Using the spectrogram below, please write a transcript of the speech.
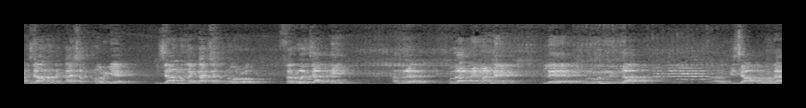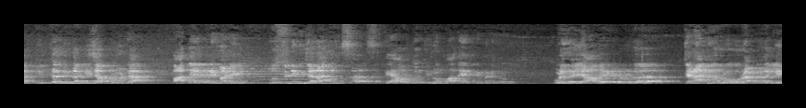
ನಿಜಾನಂದ ಕಾಶ್ಯಪ್ನವ್ರಿಗೆ ನಿಜಾನಂದ ಕಾಶ್ಯಪ್ನವರು ಸರ್ವ ಜಾತಿ ಅಂದ್ರೆ ಉದಾಹರಣೆ ಮೊನ್ನೆ, ಇಲ್ಲೇ ಹುಡುಗನಿಂದ ಬಿಜಾಪುರ ಮಠ, ಯುದ್ಧದಿಂದ ಬಿಜಾಪುರ ಮಠ ಪಾದಯಾತ್ರೆ ಮಾಡಿ ಮುಸ್ಲಿಂ ಜನಾಂಗದ ಸತ್ಯ ಸತೆ ಅವ್ರ ಜೊತೆನೂ ಪಾದಯಾತ್ರೆ ಮಾಡಿದ್ರು. ಉಳಿದ ಯಾವೇ ಒಂದು ಜನಾಂಗದವರು ಹೋರಾಟದಲ್ಲಿ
